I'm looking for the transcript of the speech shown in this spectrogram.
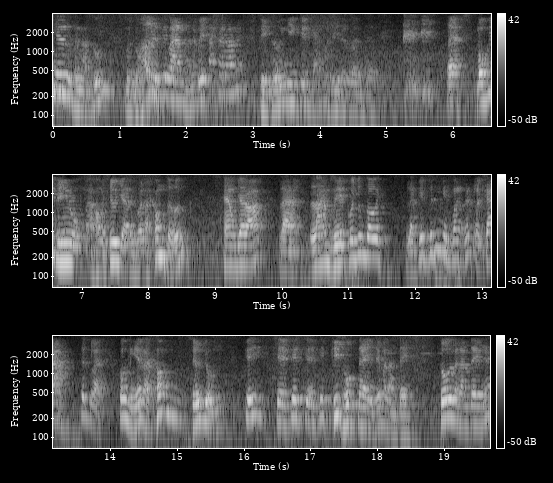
như mình làm đúng mình mở được cái van mà nó bế tắc cái đó đó, thì tự nhiên trên cẳng mình đi được lên được. Đây, một cái điều mà hồi xưa giờ gọi là không tưởng theo không? Do đó là làm việc của chúng tôi là cái tính nhân văn rất là cao. Tức là có nghĩa là không sử dụng cái cái cái, cái, cái kỹ thuật này để mà làm tiền tôi mà làm tiền á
